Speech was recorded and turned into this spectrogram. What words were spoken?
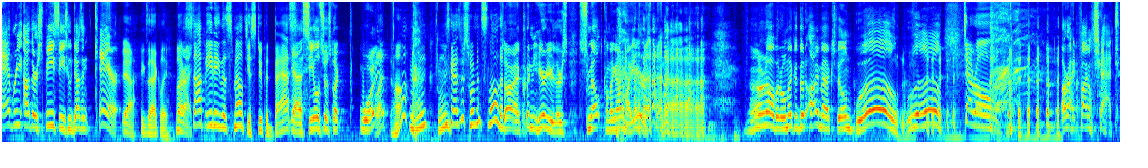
every other species who doesn't care. Yeah, exactly. Like, All right. Stop eating the smelt, you stupid bass. Yeah, the seal's just like, what? What? Huh? Mm-hmm. Mm-hmm. These guys are swimming slow. That's Sorry, I couldn't hear you. There's smelt coming out of my ears. I don't know, but it'll make a good IMAX film. Whoa, whoa. Gerald. All right, final chat.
